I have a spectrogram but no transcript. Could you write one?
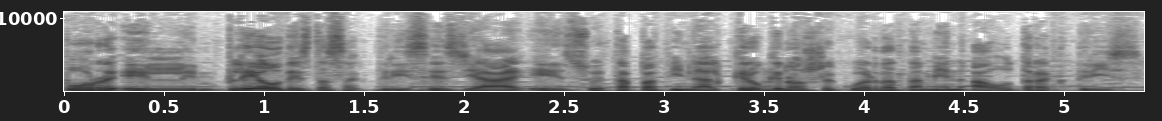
por el empleo de estas actrices ya en su etapa final, creo que nos recuerda también a otra actriz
